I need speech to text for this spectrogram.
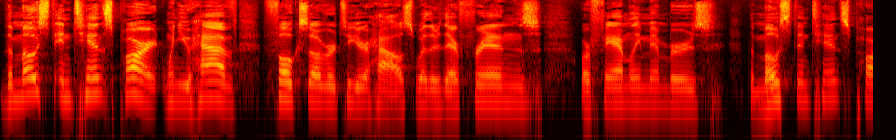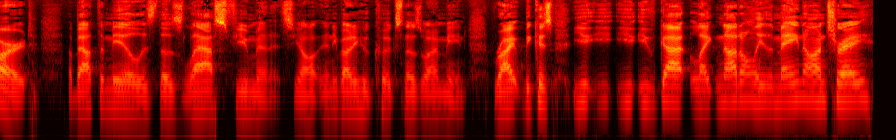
the most intense part when you have folks over to your house, whether they're friends or family members, the most intense part about the meal is those last few minutes. Y'all, anybody who cooks knows what I mean, right? Because you, you you've got like not only the main entree,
